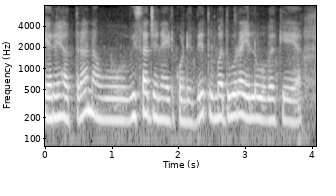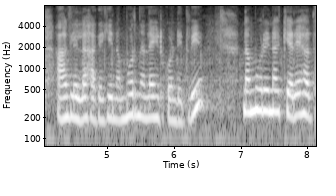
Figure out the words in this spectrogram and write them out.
ಕೆರೆ ಹತ್ರ ನಾವು ವಿಸರ್ಜನೆ ಇಟ್ಕೊಂಡಿದ್ವಿ. ತುಂಬ ದೂರ ಎಲ್ಲೂ ಹೋಗೋಕ್ಕೆ ಆಗಲಿಲ್ಲ. ಹಾಗಾಗಿ ನಮ್ಮೂರಿನಲ್ಲೇ ಇಟ್ಕೊಂಡಿದ್ವಿ. ನಮ್ಮೂರಿನ ಕೆರೆ ಹದ,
